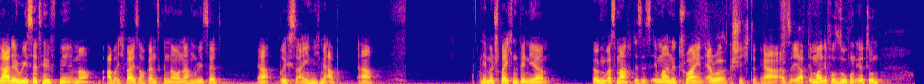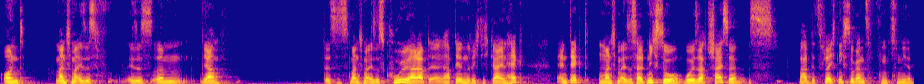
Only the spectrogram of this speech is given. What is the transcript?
Klar, der Reset hilft mir immer, aber ich weiß auch ganz genau, nach dem Reset, ja, brichst du eigentlich nicht mehr ab. Ja. Dementsprechend, wenn ihr irgendwas macht, es ist immer eine Try-and-Error-Geschichte. Ja. Also ihr habt immer den Versuch und Irrtum und manchmal ist es, ist es ähm, ja, das ist, manchmal ist es cool, ja, da habt, habt ihr einen richtig geilen Hack entdeckt und manchmal ist es halt nicht so, wo ihr sagt, scheiße, es hat jetzt vielleicht nicht so ganz funktioniert.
